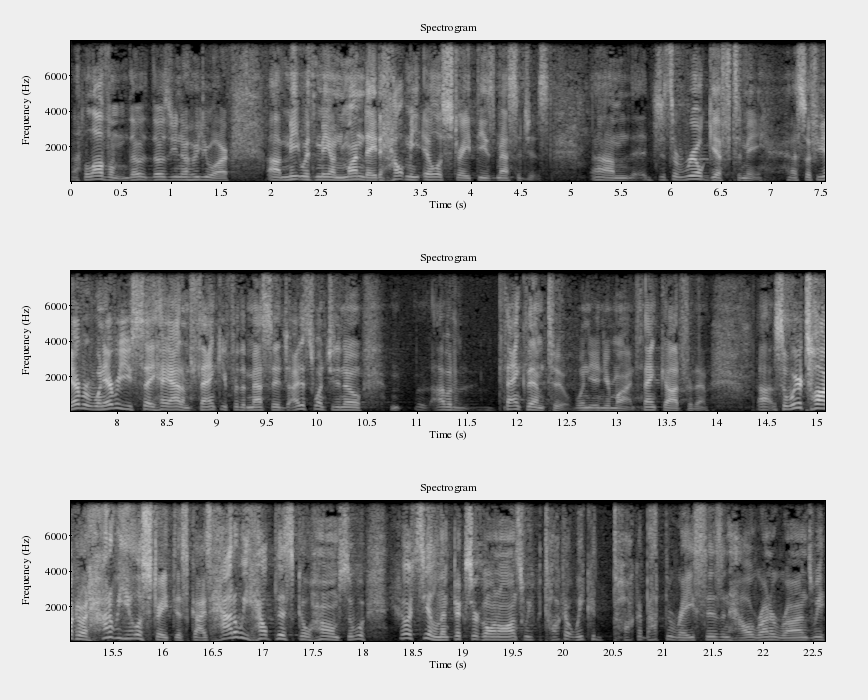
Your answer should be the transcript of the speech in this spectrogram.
I love them. Those, those of you know who you are. Uh, meet with me on Monday to help me illustrate these messages um, it's a real gift to me. Uh, so if you ever, whenever you say, "Hey, Adam, thank you for the message," I just want you to know, I would thank them too when you're in your mind. Thank God for them. Uh, so we're talking about how do we illustrate this, guys? How do we help this go home? So we the Olympics are going on, so we talk about, we could talk about the races and how a runner runs. We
